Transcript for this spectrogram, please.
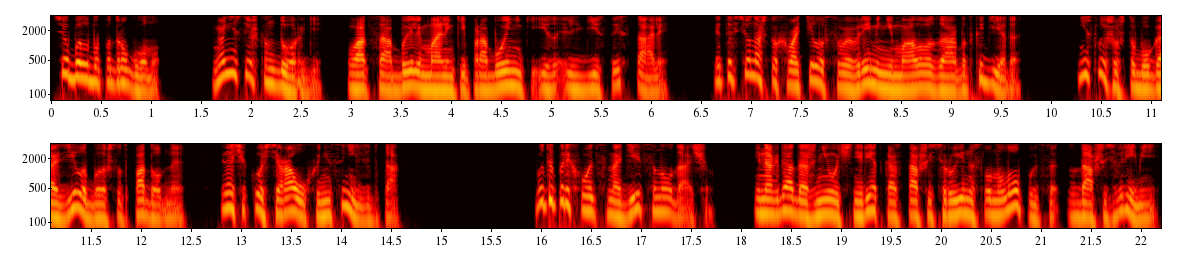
все было бы по-другому. Но они слишком дороги. У отца были маленькие пробойники из льдистой стали. Это все, на что хватило в свое время немалого заработка деда. Не слышал, чтобы у Газила было что-то подобное. Иначе кости Рауха не ценились бы так. Вот и приходится надеяться на удачу. Иногда даже не очень редко оставшиеся руины словно лопаются, сдавшись времени.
